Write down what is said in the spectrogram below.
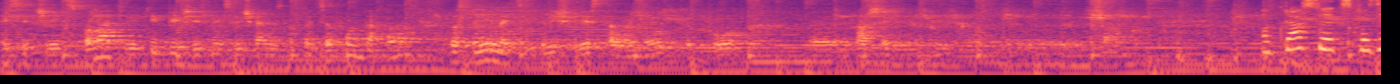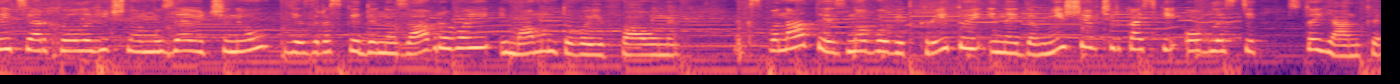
тисячі експонатів, які більшість з них, звичайно, знаходяться в фондах, але в основні найцікавіші виставлені роботи по е, наших. Окрасою експозиції археологічного музею ЧНУ є зразки динозаврової і мамонтової фауни. Експонати з нововідкритої і найдавнішої в Черкаській області стоянки,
